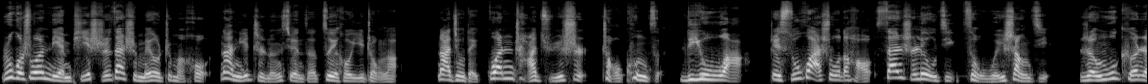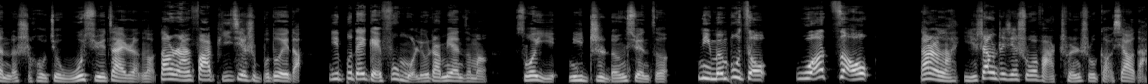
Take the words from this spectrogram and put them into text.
如果说脸皮实在是没有这么厚，那你只能选择最后一种了，那就得观察局势，找空子溜啊。这俗话说得好，三十六计，走为上计。忍无可忍的时候，就无需再忍了。当然，发脾气是不对的。你不得给父母留点面子吗？所以你只能选择你们不走，我走。当然了，以上这些说法纯属搞笑的，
